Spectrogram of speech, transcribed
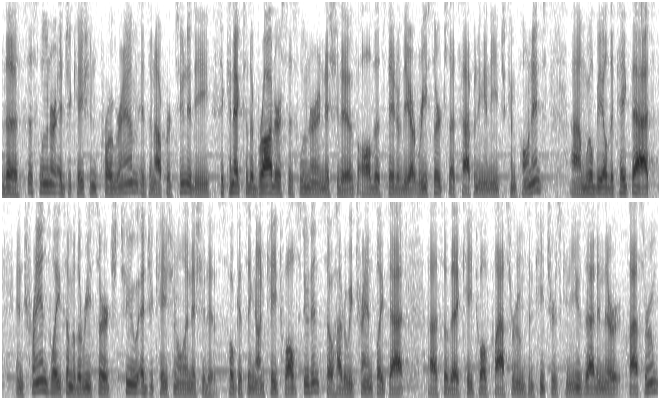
The Cislunar Education Program is an opportunity to connect to the broader Cislunar Initiative, all the state-of-the-art research that's happening in each component. Um, we'll be able to take that and translate some of the research to educational initiatives, focusing on K-12 students. So how do we translate that uh, so that K-12 classrooms and teachers can use that in their classroom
